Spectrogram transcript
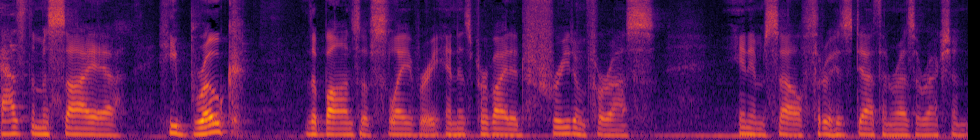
as the Messiah, he broke the bonds of slavery and has provided freedom for us in himself through his death and resurrection.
